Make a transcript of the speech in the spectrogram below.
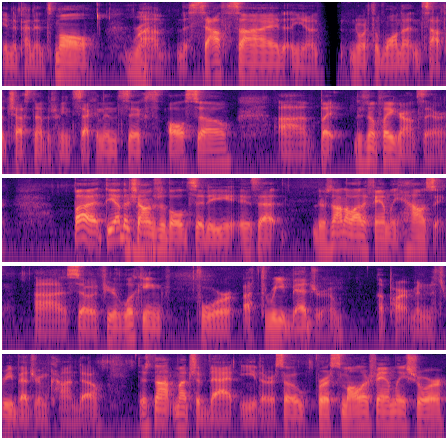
Independence Mall, Right. Um, the south side, you know, north of Walnut and south of Chestnut between second and sixth also. Uh, but there's no playgrounds there. But the other challenge with Old City is that there's not a lot of family housing. Uh, so if you're looking for a three bedroom apartment, a three bedroom condo, there's not much of that either. So for a smaller family, sure,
